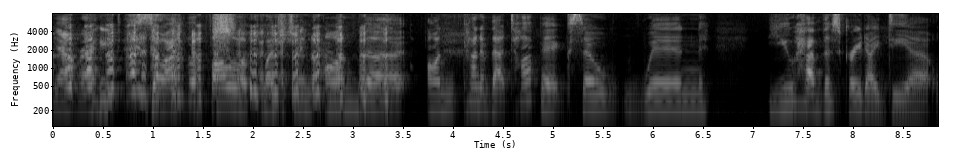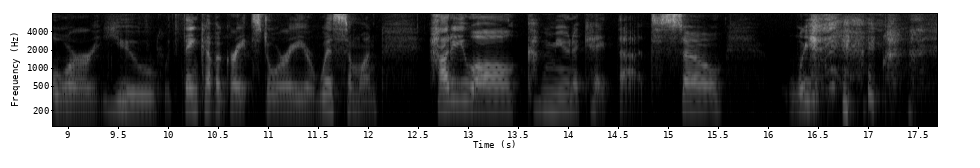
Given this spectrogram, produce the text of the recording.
Yeah. Right. so I have a follow up question on the on kind of that topic. So when you have this great idea or you think of a great story or with someone, how do you all communicate that? So we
